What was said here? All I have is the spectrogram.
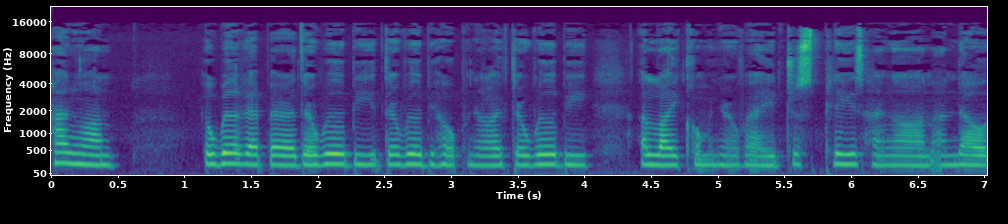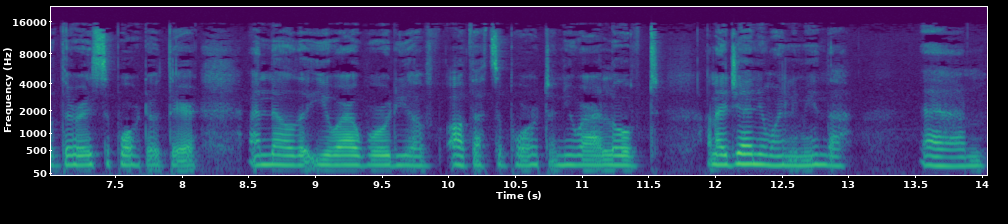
hang on. It will get better. There will be there will be hope in your life. There will be a light coming your way. Just please hang on and know there is support out there and know that you are worthy of, of that support and you are loved. And I genuinely mean that. Um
